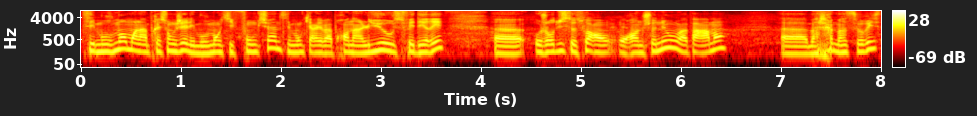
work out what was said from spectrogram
Ces mouvements, moi, l'impression que j'ai, les mouvements qui fonctionnent, ces mouvements qui arrivent à prendre un lieu où se fédérer. Euh, aujourd'hui, ce soir, on, rentre chez nous, apparemment. Benjamin Souris.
